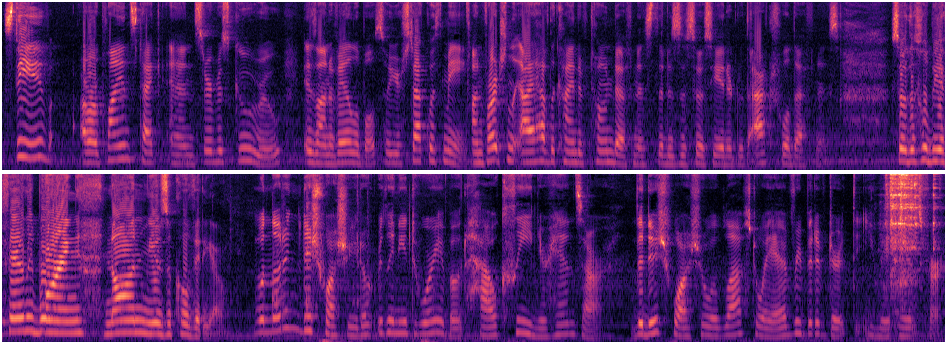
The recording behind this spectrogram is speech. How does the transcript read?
Steve, our appliance tech and service guru, is unavailable, so you're stuck with me. Unfortunately, I have the kind of tone deafness that is associated with actual deafness, so this will be a fairly boring, non-musical video. When loading the dishwasher, you don't really need to worry about how clean your hands are. The dishwasher will blast away every bit of dirt that you may transfer.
